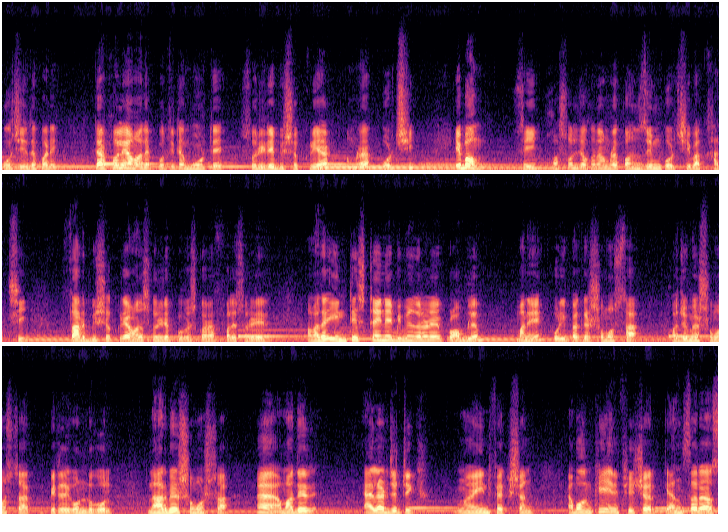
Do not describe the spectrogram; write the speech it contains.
পৌঁছে যেতে পারে। যার ফলে আমাদের প্রতিটা মুহূর্তে শরীরে বিষক্রিয়ার আমরা করছি এবং সেই ফসল যখন আমরা কনজিউম করছি বা খাচ্ছি, তার বিষক্রিয়া আমাদের শরীরে প্রবেশ করার ফলে শরীরের আমাদের ইন্টেস্টাইনে বিভিন্ন ধরনের প্রবলেম মানে পরিপাকের সমস্যা, হজমের সমস্যা, পেটের গণ্ডগোল নার্ভের সমস্যা হ্যাঁ আমাদের অ্যালার্জেটিক ইনফেকশন এমনকি ইন ফিউচার ক্যান্সারাস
